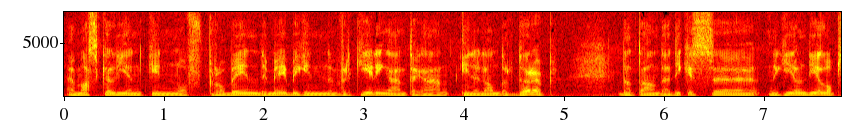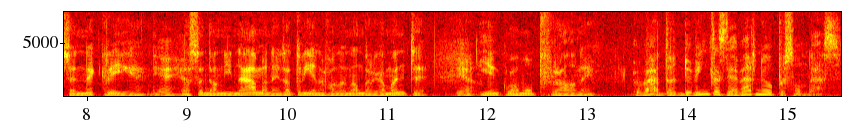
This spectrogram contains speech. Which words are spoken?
een maskelien of proberen de mee beginnen een verkering aan te gaan in een ander dorp, dat dan dat dikes eh een geel deel op zijn nek kreeg. Hè. Ja, ja. Dat ze dan niet namen, hè, dat er een van een ander gemeente ja. een kwam opvragen. Hè. De, de winkels die waren open zondags.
